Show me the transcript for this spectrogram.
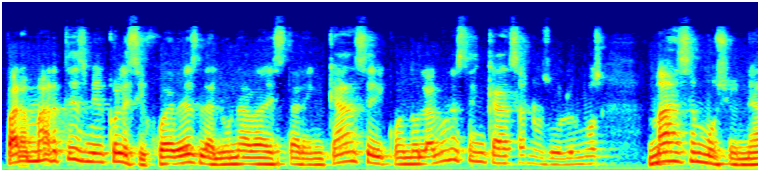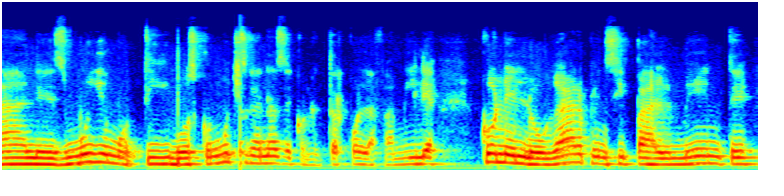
Para martes, miércoles y jueves la luna va a estar en cáncer y cuando la luna está en cáncer nos volvemos más emocionales, muy emotivos, con muchas ganas de conectar con la familia, con el hogar principalmente,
